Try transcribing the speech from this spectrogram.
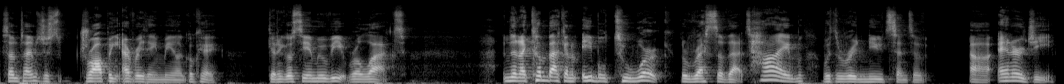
sometimes just dropping everything, being like, okay, gonna go see a movie, relax. And then I come back and I'm able to work the rest of that time with a renewed sense of uh, energy.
